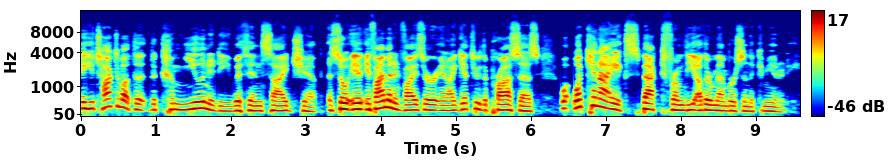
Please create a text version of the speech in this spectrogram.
now you talked about the the community within SideChip. So if, if, I'm an advisor and I get through the process, what what can I expect from the other members in the community?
